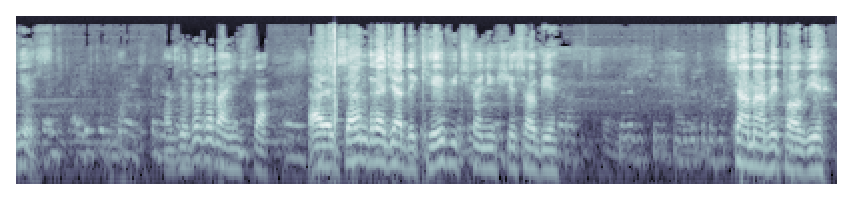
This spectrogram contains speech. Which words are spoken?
jest. No. Także proszę Państwa, Aleksandra Dziadykiewicz to niech się sobie sama wypowie.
